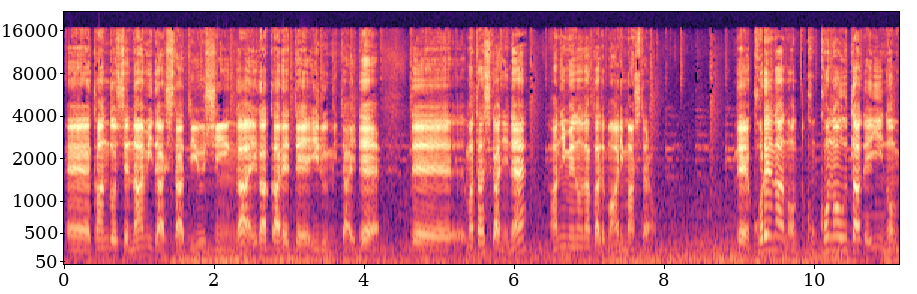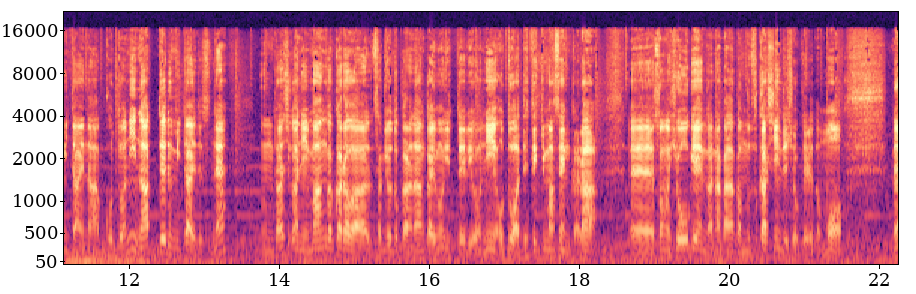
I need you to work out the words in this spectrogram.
えー、感動して涙したっていうシーンが描かれているみたいで、で、まあ、確かにね、アニメの中でもありましたよ。で、これなの？この歌でいいの？みたいなことになってるみたいですね。うん、確かに漫画からは先ほどから何回も言っているように音は出てきませんから、えー、その表現がなかなか難しいんでしょうけれども、ね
